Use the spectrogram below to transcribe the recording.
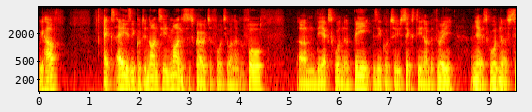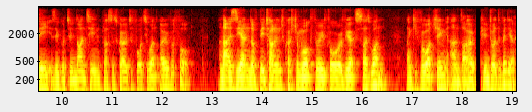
we have xa is equal to 19 minus the square root of 41 over 4. Um, the x coordinate of b is equal to 16 over 3. And the x coordinate of c is equal to 19 plus the square root of 41 over 4. And that is the end of the challenge question walkthrough for review exercise 1. Thank you for watching and I hope you enjoyed the video.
